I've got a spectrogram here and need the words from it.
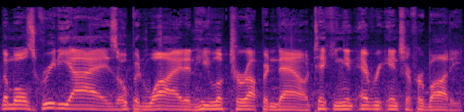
The mole's greedy eyes opened wide, and he looked her up and down, taking in every inch of her body.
